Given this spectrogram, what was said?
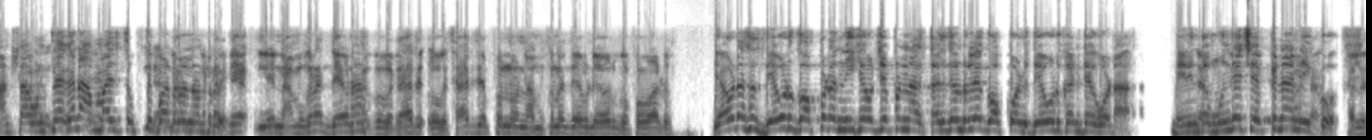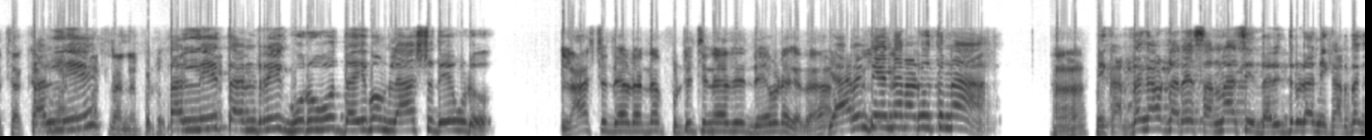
అట్లా ఉంటే కానీ అమ్మాయిలు తృప్తి పడాలని ఉంటారు నేను నమ్ముకున్న దేవుడు నాకు ఒకసారి ఒకసారి చెప్పు నువ్వు నమ్ముకున్న దేవుడు ఎవరు గొప్పవాడు? ఎవడు అసలు దేవుడు గొప్పడు నీకెవరు చెప్పండి? నాకు తల్లిదండ్రులే గొప్పవాళ్ళు దేవుడి కంటే కూడా. నేను ఇంత ముందే చెప్పినా నీకు. తల్లి. తల్లి. తండ్రి గురువు దైవం లాస్ట్ దేవుడు. లాస్ట్ దేవుడు అంటే పుట్టించినది దేవుడే కదా. గ్యారంటీ ఏందని అడుగుతున్నా? నీకు అర్థం కావట్లే రే సన్నాసి దరిద్రుడా? నీకు అర్థం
